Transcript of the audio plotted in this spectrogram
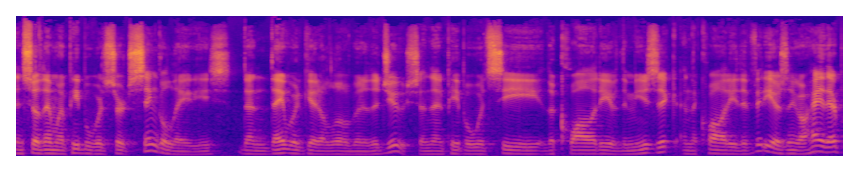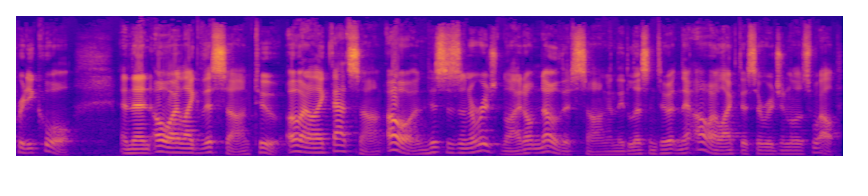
And so then when people would search Single Ladies, then they would get a little bit of the juice. And then people would see the quality of the music and the quality of the videos and go, hey, they're pretty cool. And then, oh, I like this song too. Oh, I like that song. Oh, and this is an original. I don't know this song. And they'd listen to it and they, oh, I like this original as well.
